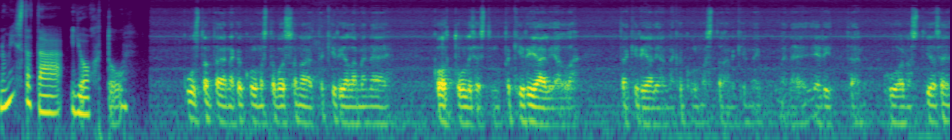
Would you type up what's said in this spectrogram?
No mistä tämä johtuu? kustantajan näkökulmasta voisi sanoa, että kirjalla menee kohtuullisesti, mutta kirjailijalla tai kirjailijan näkökulmasta ainakin menee erittäin huonosti. Ja se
